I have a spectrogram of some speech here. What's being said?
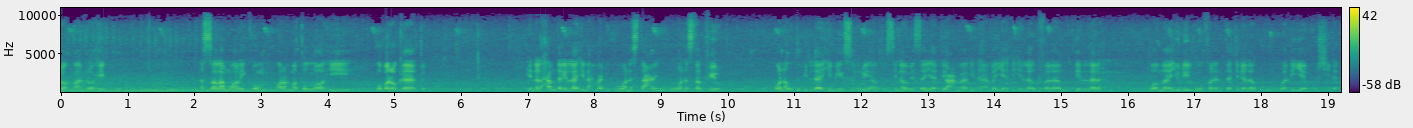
Bismillahirrahmanirrahim Assalamualaikum warahmatullahi wabarakatuh Innal hamdalillahi nahmaduhu wa nasta'inuhu wa nastaghfiruh wa na'udzu billahi min shururi anfusina wa min sayyiati a'malina may yahdihillahu fala mudilla wa may yudlilhu falan tajida lahu waliyyan mursyida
